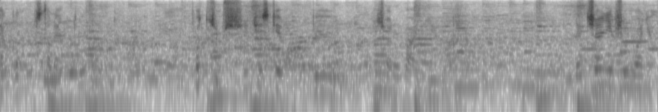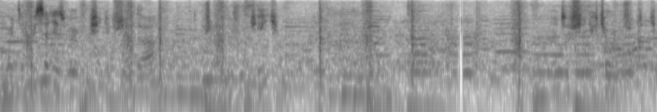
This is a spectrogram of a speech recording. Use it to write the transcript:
Tak, konkurs talentów. Pod czym przyciskiem był czarowanie. Leczenie, przywołanie chowańca. Pisanie zwojów mi się nie przyda. To możemy wyrzucić. No, Coś się nie chciało wyrzucić.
